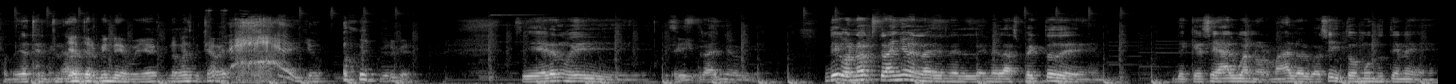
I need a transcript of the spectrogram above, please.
cuando ya terminaba. Ya terminé, güey. Ya nada más escuchaba. ¡Ah! Y yo, ¡ay, verga! Sí, eres muy Sí, extraño, güey. Digo, no extraño en, la- en el, en el aspecto de, de que sea algo anormal o algo así. Todo el mundo tiene,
